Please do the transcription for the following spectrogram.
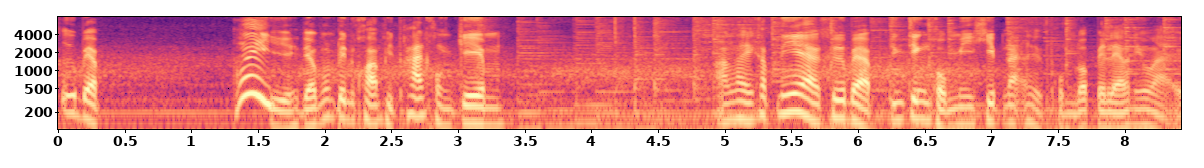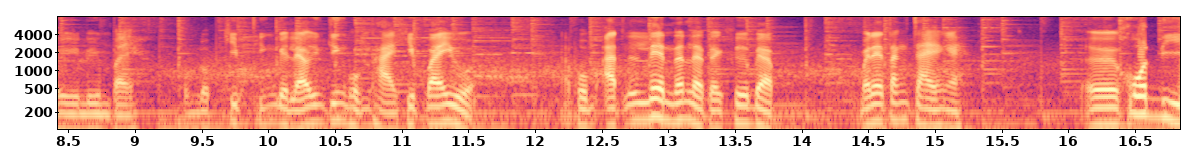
คือแบบ เฮ้ย เดี๋ยวมันเป็นความผิดพลาดของเกม อะไรครับเนี่ย คือแบบจริง ๆ ผมมีคลิปนะเออผมลบไปแล้วนี่หว่าเออลืมไป ผมลบคลิปทิ้งไปแล้วจริง ๆ ผมถ่ายคลิปไว้อยู่ ผมอัดเล่นๆนั่นแหละแต่คือแบบไม่ได้ตั้งใจไง เออโคตรดี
